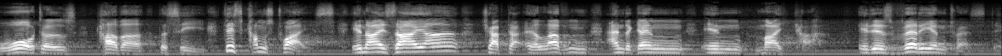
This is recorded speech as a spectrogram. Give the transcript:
waters cover the sea. This comes twice in Isaiah chapter 11 and again in Micah. It is very interesting.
